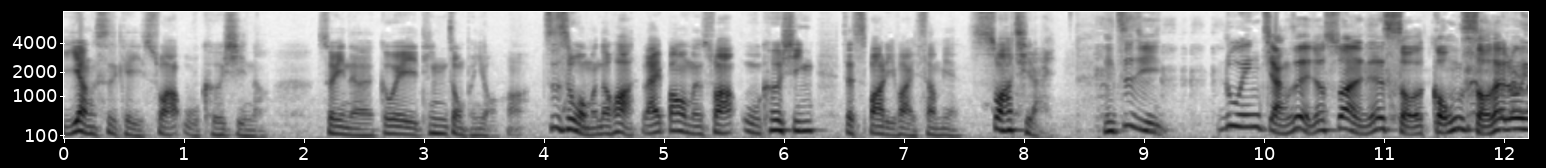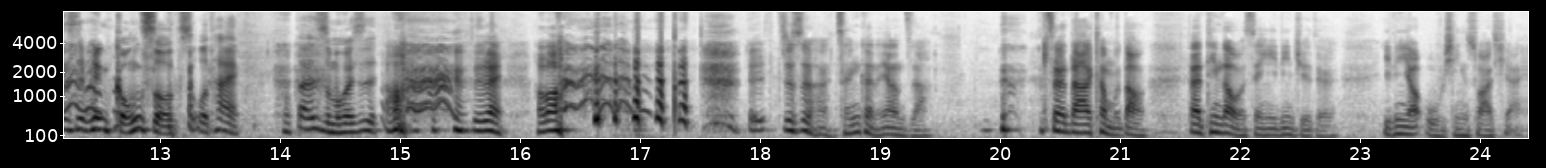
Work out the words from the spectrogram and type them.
一样是可以刷五颗星啊。所以呢，各位听众朋友啊，支持我们的话，来帮我们刷五颗星，在 Spotify 上面刷起来。你自己录音讲这也就算了，你的手拱手在录音室边拱手作态，到底是怎么回事啊？对不对？好不好？就是很诚恳的样子啊。虽然大家看不到，但听到我声音，一定觉得一定要五星刷起来，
